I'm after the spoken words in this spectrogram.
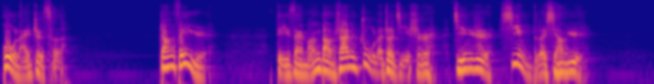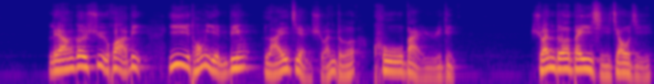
故来至此。”张飞曰：“弟在芒砀山住了这几时，今日幸得相遇。”两个叙话毕，一同引兵来见玄德，哭拜于地。玄德悲喜交集。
